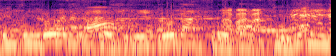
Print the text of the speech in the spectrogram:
เป็นฟรีด้วยนะครับผมเรียนรู้การปลูกแบบถูกวิธี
